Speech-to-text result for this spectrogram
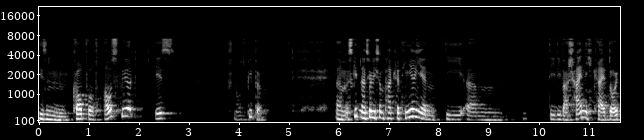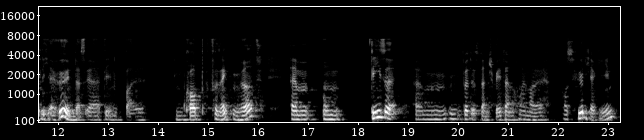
diesen Korbwurf ausführt, ist Schnauzpiepe. Ähm, es gibt natürlich so ein paar Kriterien, die, ähm, die die Wahrscheinlichkeit deutlich erhöhen, dass er den Ball im Korb versenken wird. Ähm, um diese ähm, wird es dann später noch einmal ausführlicher gehen.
